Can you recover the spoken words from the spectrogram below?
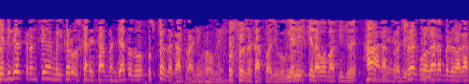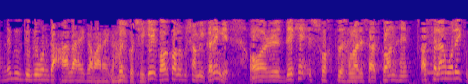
یا دیگر کرنسی میں مل کر اس کا نصاب بن جاتا تو اس پر زکوٰۃ واجب ہو گئی اس پر زکات واجب ہوگی یعنی اس کے علاوہ باقی جو ہے ہاں ٹرک وغیرہ پر زکوٰۃ نہیں ہوگی کیونکہ ان کا آلہ ہے کمانے کا۔ بالکل ٹھیک ہے ایک اور کالر کو شامل کریں گے۔ اور دیکھیں اس وقت ہمارے ساتھ کون ہیں۔ السلام علیکم۔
